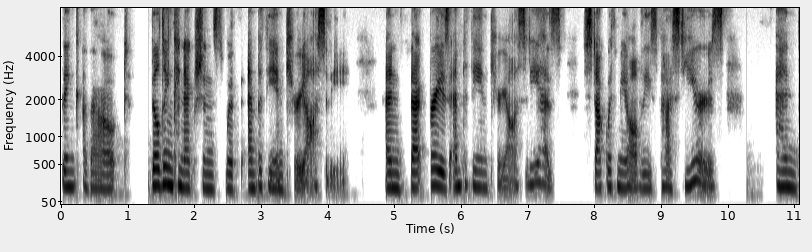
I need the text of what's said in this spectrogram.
think about building connections with empathy and curiosity and that phrase, empathy and curiosity, has stuck with me all these past years. And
